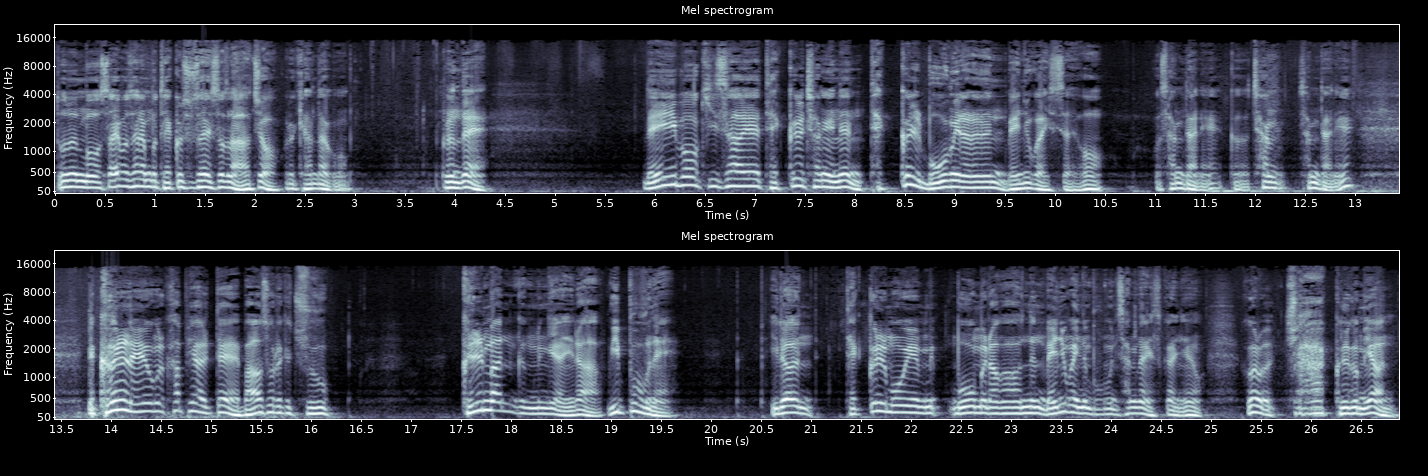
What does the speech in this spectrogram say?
또는 뭐 사이버 사령부 댓글 수사에서도 나왔죠. 그렇게 한다고. 그런데 네이버 기사의 댓글 창에는 댓글 모음이라는 메뉴가 있어요. 그 상단에, 그 창 상단에. 근데 글 내용을 카피할 때 마우스로 이렇게 쭉 글만 긁는 게 아니라 윗부분에 이런 댓글 모임, 모음이라고 하는 메뉴가 있는 부분이 상당히 있을 거 아니에요. 그걸 쫙 긁으면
